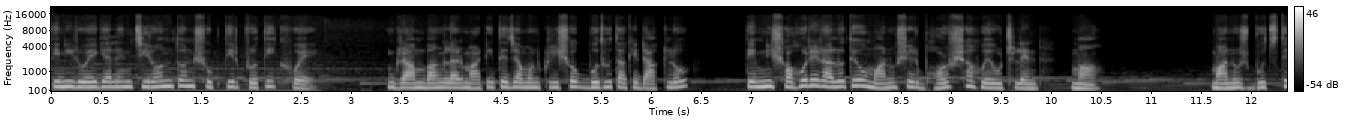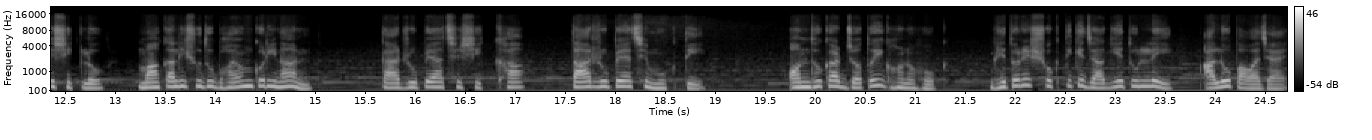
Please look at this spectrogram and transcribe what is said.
তিনি রয়ে গেলেন চিরন্তন শক্তির প্রতীক হয়ে। গ্রাম বাংলার মাটিতে যেমন কৃষক বধূ তাকে ডাকল, তেমনি শহরের আলোতেও মানুষের ভরসা হয়ে উঠলেন মা। মানুষ বুঝতে শিখল, মা কালী শুধু ভয়ঙ্করী নান, তার রূপে আছে শিক্ষা, তার রূপে আছে মুক্তি। অন্ধকার যতই ঘন হোক ভেতরের শক্তিকে জাগিয়ে তুললেই আলো পাওয়া যায়।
